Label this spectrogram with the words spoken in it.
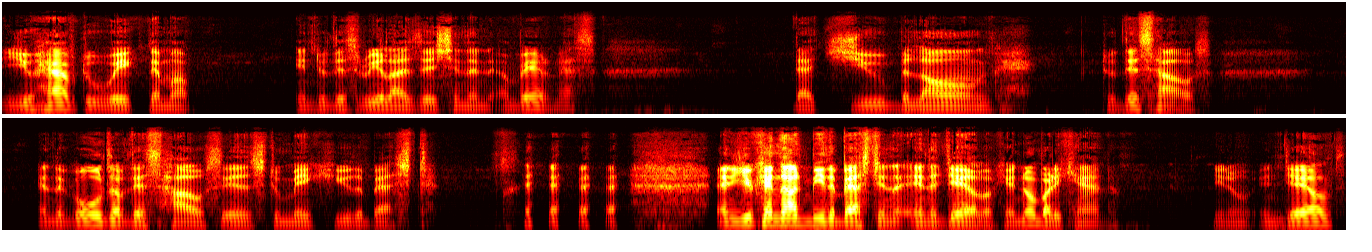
you have to wake them up into this realization and awareness that you belong to this house and the goals of this house is to make you the best. And you cannot be the best in the, in the jail okay? Nobody can. You know in jails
